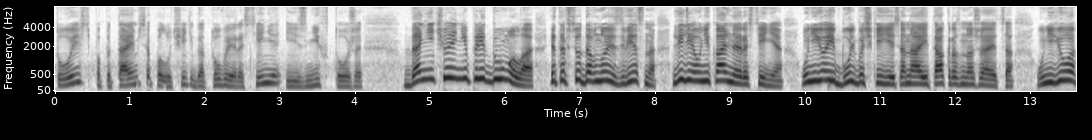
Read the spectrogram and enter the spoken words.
То есть попытаемся получить готовые растения и из них тоже. Да ничего я не придумала, это все давно известно. Лилия уникальное растение, у нее и бульбочки есть, она и так размножается. У нее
